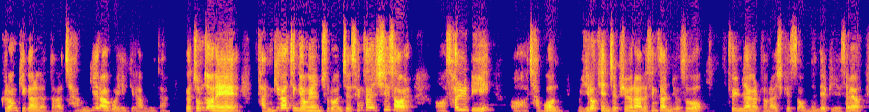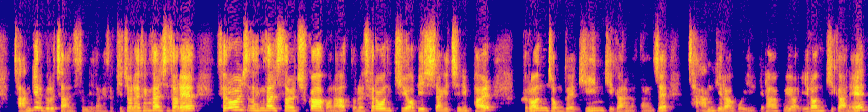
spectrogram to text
그런 기간을 갖다가 장기라고 얘기를 합니다. 그러니까 좀 전에 단기 같은 경우에는 주로 이제 생산 시설, 어, 설비, 어, 자본 뭐 이렇게 이제 표현하는 생산 요소 투입량을 변화시킬 수 없는 데 비해서요. 장기는 그렇지 않습니다. 그래서 기존의 생산시설에 새로운 생산시설을 추가하거나 또는 새로운 기업이 시장에 진입할 그런 정도의 긴 기간을 갖다가 이제 장기라고 얘기를 하고요. 이런 기간에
